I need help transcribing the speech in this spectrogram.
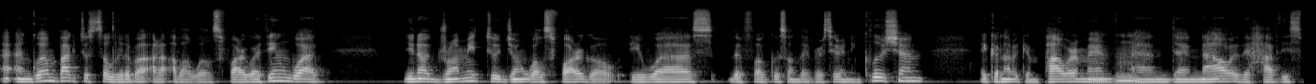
and going back just a little bit about Wells Fargo, I think what you know, drew me to John Wells Fargo. It was the focus on diversity and inclusion, economic empowerment, Mhm. and then now they have this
